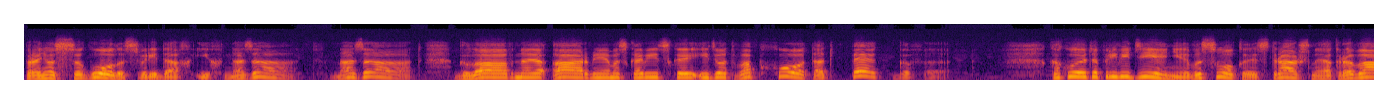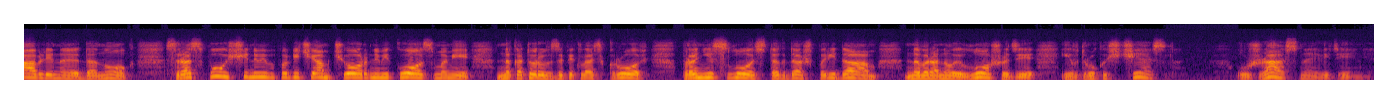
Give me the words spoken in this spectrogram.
пронесся голос в рядах их «Назад! Назад! Главная армия московицкая идет в обход от Пеггофа!» Какое-то привидение, высокое, страшное, окровавленное до ног, с распущенными по плечам черными космами, на которых запеклась кровь, пронеслось тогда ж по рядам на вороной лошади и вдруг исчезло. Ужасное видение.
